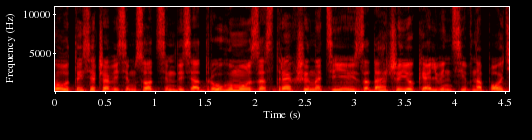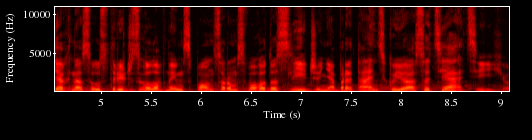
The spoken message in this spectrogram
У 1872-му, застрягши над цією задачею, Кельвін сів на потяг на зустріч з головним спонсором свого дослідження британською асоціацією.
